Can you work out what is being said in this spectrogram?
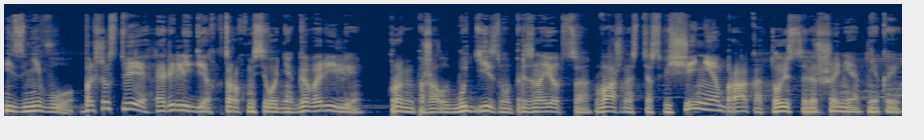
из него. В большинстве религий, о которых мы сегодня говорили, кроме, пожалуй, буддизма, признается важность освящения брака, то есть совершения некой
